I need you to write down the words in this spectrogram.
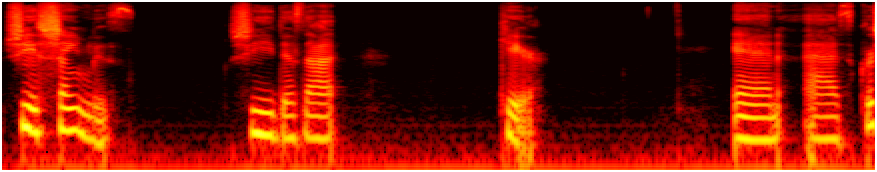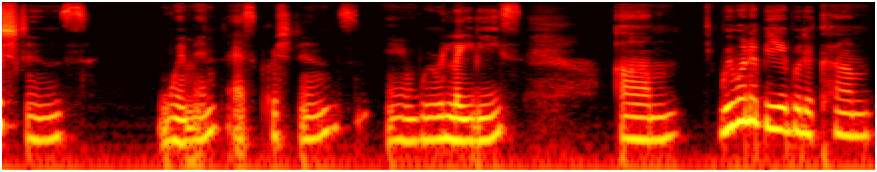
she is shameless. She does not care. And as Christians, women, as Christians, and we're ladies, um, we want to be able to come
